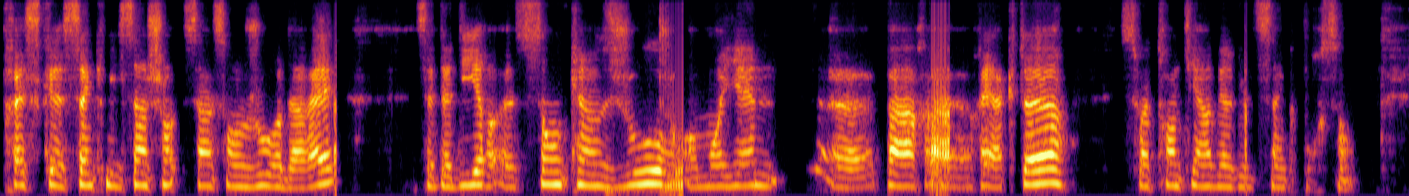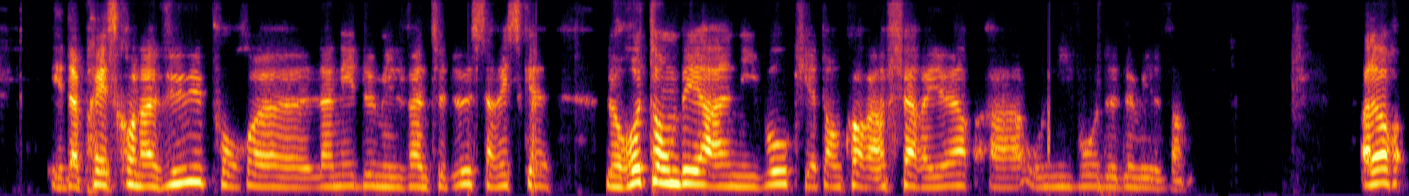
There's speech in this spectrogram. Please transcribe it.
presque 5500 jours d'arrêt, c'est-à-dire 115 jours en moyenne euh, par euh, réacteur, soit 31,5%. Et d'après ce qu'on a vu pour euh, l'année 2022, ça risque de retomber à un niveau qui est encore inférieur au niveau de 2020. Alors,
